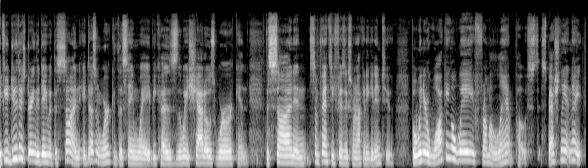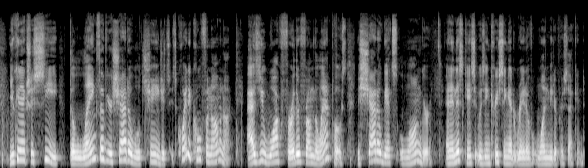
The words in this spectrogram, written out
If you do this during the day with the sun, it doesn't work the same way because the way shadows work and the sun and some fancy physics we're not going to get into. But when you're walking away from a lamppost, especially at night, you can actually see the length of your shadow will change. It's, it's quite a cool phenomenon. As you walk further from the lamppost, the shadow gets longer. And in this case, it was increasing at a rate of 1 meter per second.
